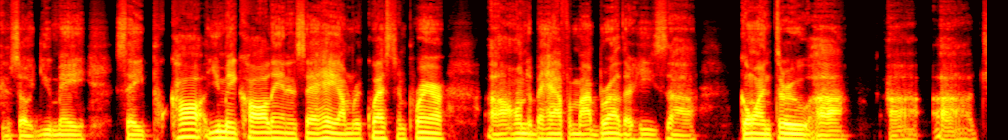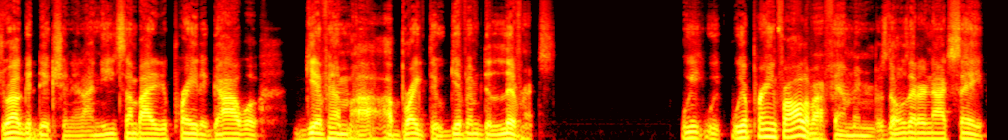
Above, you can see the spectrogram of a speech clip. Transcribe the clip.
And so you may say, call, you may call in and say, Hey, I'm requesting prayer uh, on the behalf of my brother. He's uh, going through uh, uh, uh, drug addiction, and I need somebody to pray that God will give him a breakthrough, give him deliverance. We, we we're praying for all of our family members, those that are not saved.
